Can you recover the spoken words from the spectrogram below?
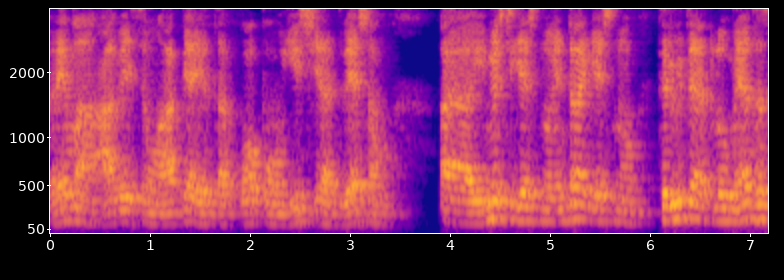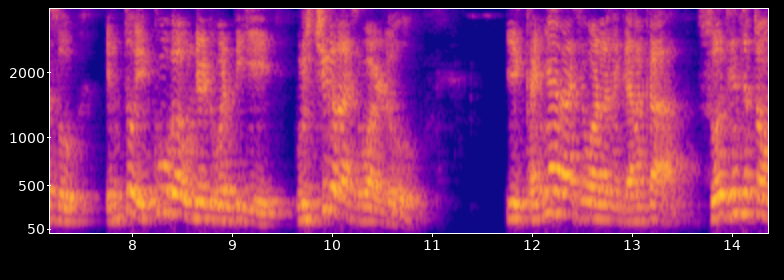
ప్రేమ ఆవేశం ఆప్యాయత కోపం ఈర్ష్య ద్వేషం ఇన్వెస్టిగేషను ఇంటరాగేషను తెలివితేటలు మేధస్సు ఎంతో ఎక్కువగా ఉండేటువంటి ఈ వృశ్చిక రాశి వాళ్ళు. ఈ కన్యా రాశి వాళ్ళని గనక శోధించటం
